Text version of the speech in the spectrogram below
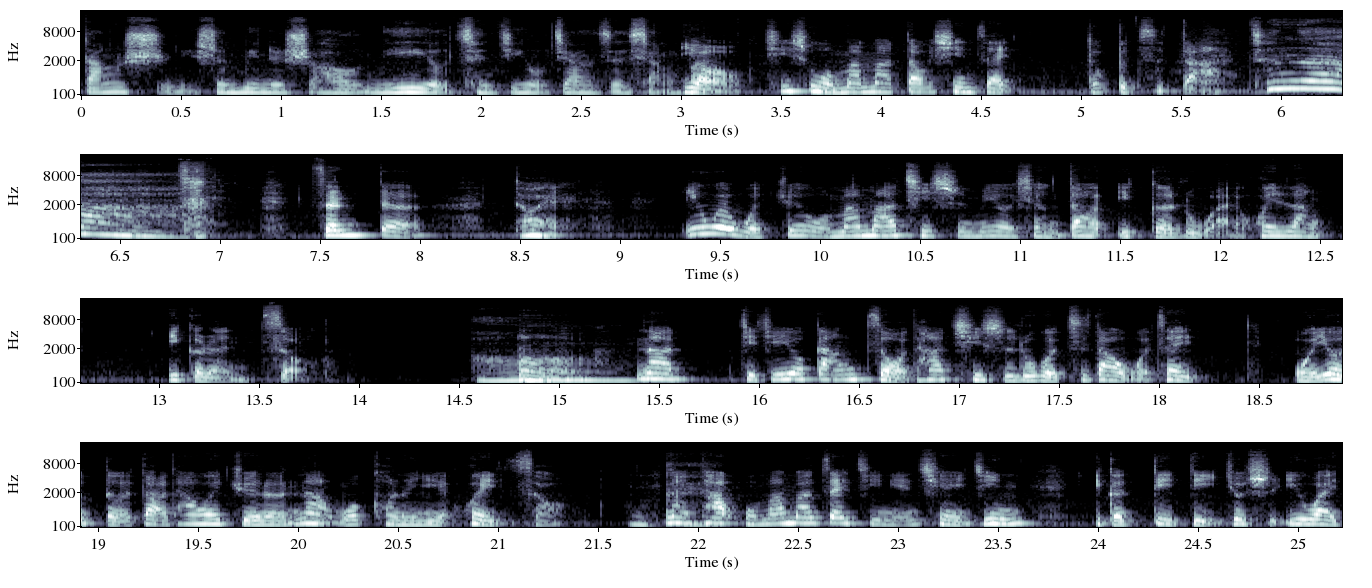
当时你生病的时候，你也有曾经有这样子的想法。有，其实我妈妈到现在都不知道，真的啊，真的对，因为我觉得我妈妈其实没有想到一个乳癌会让一个人走。哦，那姐姐又刚走，她其实如果知道我在，我又得到，她会觉得那我可能也会走。那她，我妈妈在几年前已经一个弟弟就是意外。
